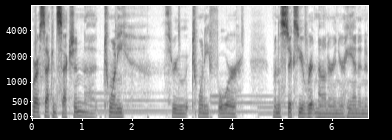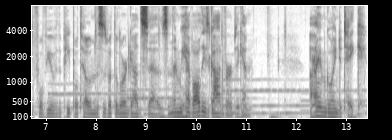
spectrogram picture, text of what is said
Or a second section, uh, 20 through 24. When the sticks you have written on are in your hand and in full view of the people, tell them this is what the Lord God says. And then we have all these God verbs again. I am going to take,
